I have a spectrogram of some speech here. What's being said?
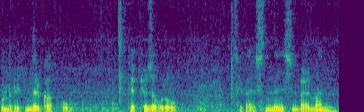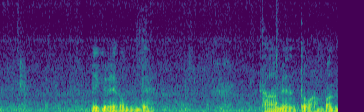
오늘은 힘들 것 같고 대표적으로 제가 신는 신발만 얘기를 해봤는데 다음에는 또 한번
